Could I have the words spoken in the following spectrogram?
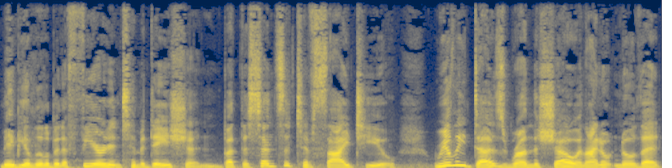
maybe a little bit of fear and intimidation, but the sensitive side to you really does run the show and I don't know that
